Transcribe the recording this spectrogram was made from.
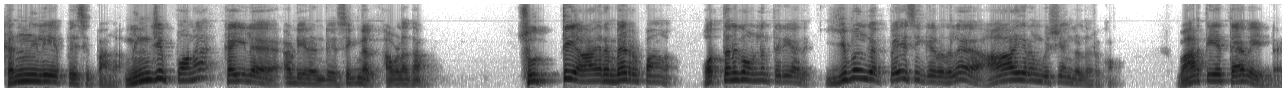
கண்ணிலேயே பேசிப்பாங்க. மிஞ்சி போனால் கையில் அப்படி ரெண்டு சிக்னல் அவ்வளோதான் சுற்றி ஆயிரம் பேர் இருப்பாங்க. ஒத்தனுக்கும் ஒன்றும் தெரியாது. இவங்க பேசிக்கிறதுல ஆயிரம் விஷயங்கள் இருக்கும். வார்த்தையே தேவையில்லை.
